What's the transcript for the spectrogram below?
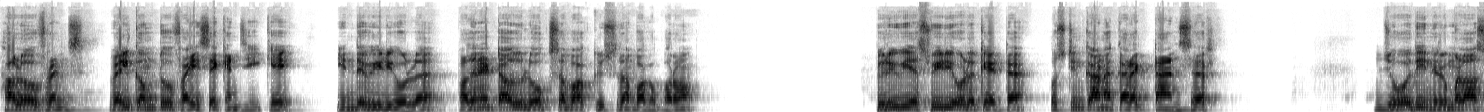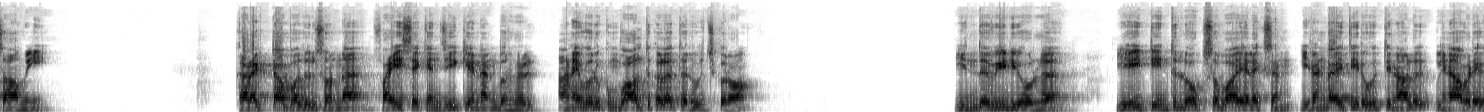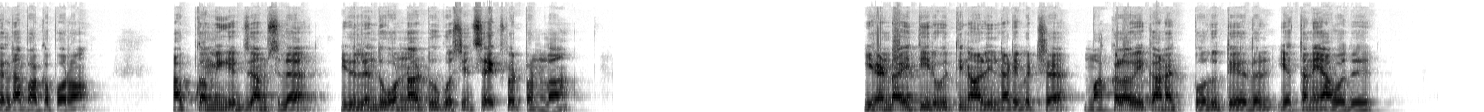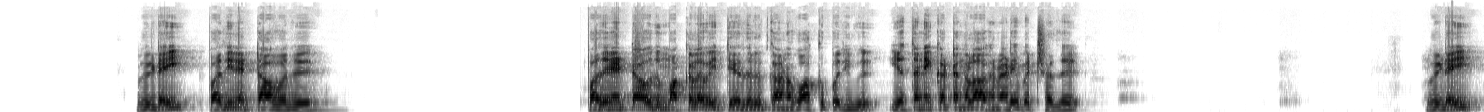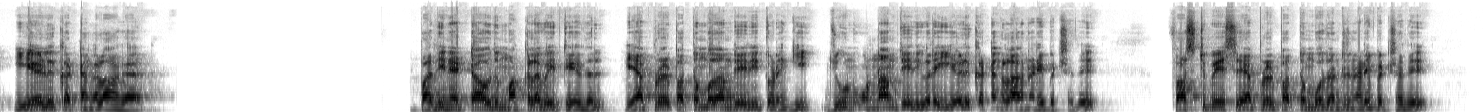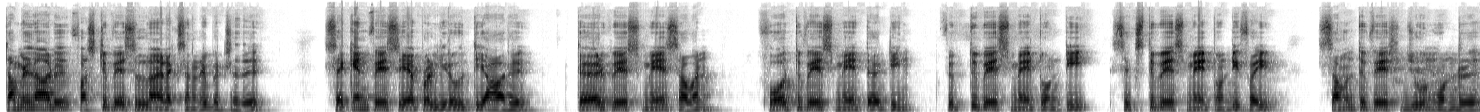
Hello friends welcome to five second GK இந்த வீடியோவில் பதினெட்டாவது லோக்சபா குவிஸ் தான் பார்க்க போகிறோம் ப்ரீவியஸ் வீடியோவில் கேட்ட கொஸ்டின்கான கரெக்ட் ஆன்சர் ஜோதி நிர்மலா சாமி. கரெக்டாக பதில் சொன்ன ஃபைவ் செகண்ட் ஜிகே நண்பர்கள் அனைவருக்கும் வாழ்த்துக்களை தெரிவிச்சுக்கிறோம். இந்த வீடியோவில் எயிட்டீன்த் லோக்சபா எலெக்ஷன் இரண்டாயிரத்தி இருபத்தி நாலு வினா விடைகள் தான் பார்க்க போகிறோம் அப்கமிங் எக்ஸாம்ஸில் இதுலேருந்து ஒன் ஆர் டூ கொஸ்டின்ஸை எக்ஸ்பெக்ட் பண்ணலாம். இரண்டாயிரத்தி இருபத்தி நாலில் நடைபெற்ற மக்களவைக்கான பொது தேர்தல் எத்தனையாவது? விடை பதினெட்டாவது. பதினெட்டாவது மக்களவைத் தேர்தலுக்கான வாக்குப்பதிவு எத்தனை கட்டங்களாக நடைபெற்றது? விடை ஏழு கட்டங்களாக. பதினெட்டாவது மக்களவைத் தேர்தல் ஏப்ரல் பத்தொன்பதாம் தேதி தொடங்கி ஜூன் ஒன்றாம் தேதி வரை ஏழு கட்டங்களாக நடைபெற்றது. ஃபர்ஸ்ட் பேஸ் ஏப்ரல் பத்தொம்போது அன்று நடைபெற்றது. தமிழ்நாடு ஃபஸ்ட்டு ஃபேஸில் தான் எலெக்ஷன் நடைபெற்றது. செகண்ட் ஃபேஸ் ஏப்ரல் இருபத்தி ஆறு third phase May seven fourth phase May thirteen fifth phase May twenty sixth phase May twenty five seventh phase June ஒன்று.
